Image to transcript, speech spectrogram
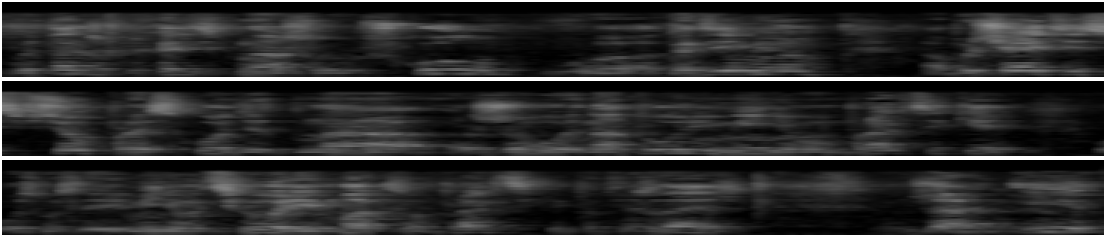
Вы также приходите к нашу школу, в академию. Обучайтесь. Все происходит на живой натуре, минимум практики. В смысле, минимум теории, максимум практики. Подтверждаешь? Да, и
